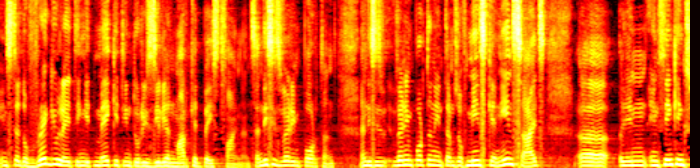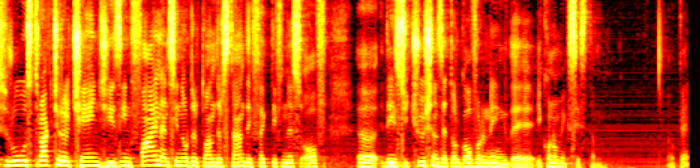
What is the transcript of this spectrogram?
instead of regulating it, make it into resilient market-based finance. And this is very important. And this is very important in terms of Minsky and insights uh, in, in thinking through structural changes in finance in order to understand the effectiveness of uh, the institutions that are governing the economic system. Okay?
